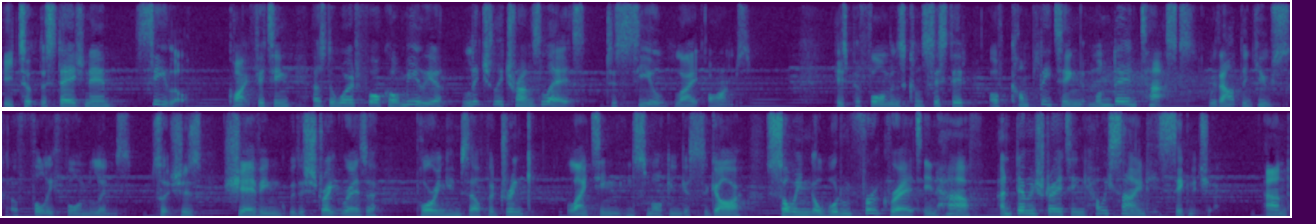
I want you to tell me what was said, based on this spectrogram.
He took the stage name Sealo, quite fitting as the word for phocomelia literally translates to seal-like arms. His performance consisted of completing mundane tasks without the use of fully formed limbs, such as shaving with a straight razor, pouring himself a drink, lighting and smoking a cigar, sewing a wooden fruit crate in half and demonstrating how he signed his signature. And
